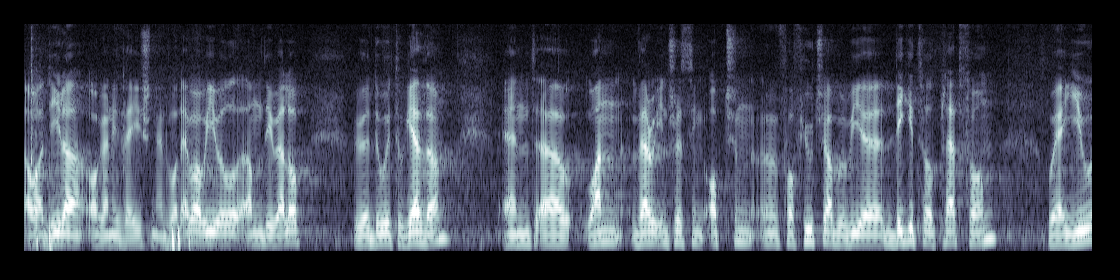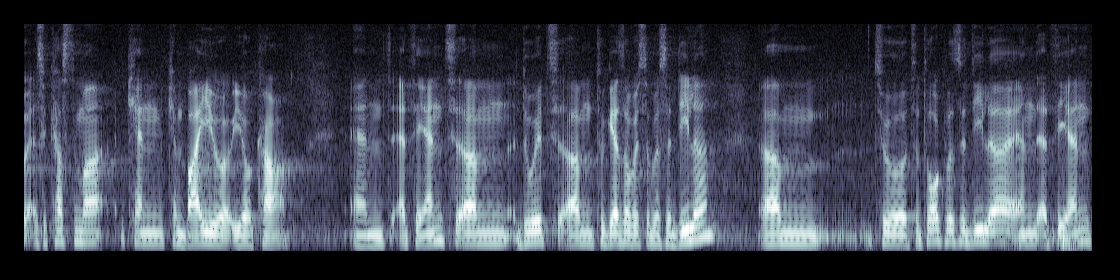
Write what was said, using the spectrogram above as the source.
our, dealer organization. And whatever we will um, develop, we will do it together. And uh, one very interesting option uh, for future will be a digital platform where you, as a customer, can, can buy your, your car. And at the end, um, do it um, together with, with a dealer um, to, to talk with the dealer, and at the end,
